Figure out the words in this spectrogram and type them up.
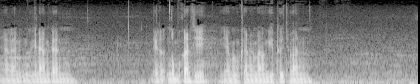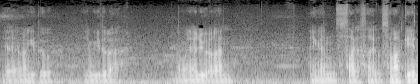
ya kan kemungkinan kan ya nggak bukan sih ya bukan memang gitu cuman ya emang gitu ya begitulah namanya juga kan. Ini kan semakin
